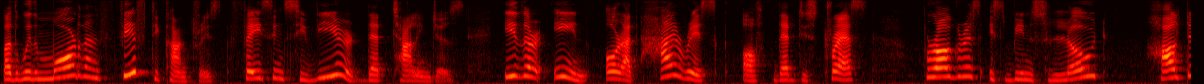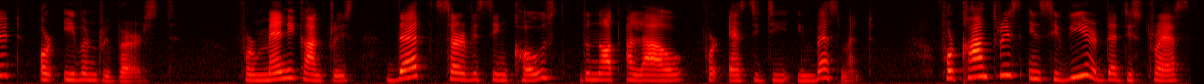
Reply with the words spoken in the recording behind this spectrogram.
But with more than 50 countries facing severe debt challenges, either in or at high risk of debt distress, progress is being slowed, halted, or even reversed. For many countries, debt servicing costs do not allow for SDG investment. For countries in severe debt distress,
